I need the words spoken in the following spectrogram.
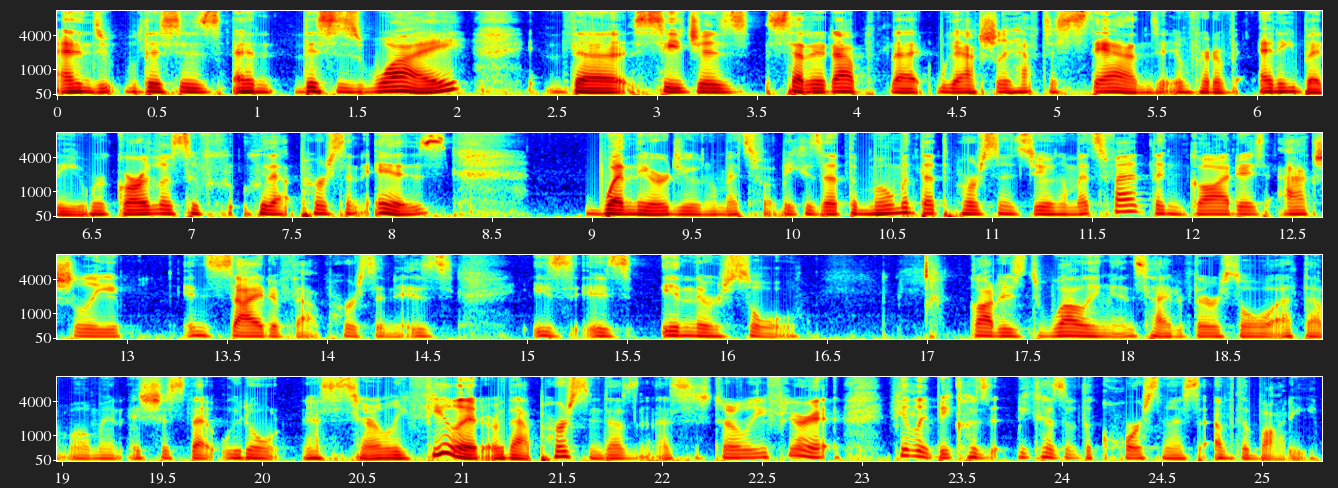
and this is and this is why the sages set it up that we actually have to stand in front of anybody regardless of who that person is when they are doing a mitzvah because at the moment that the person is doing a mitzvah then god is actually inside of that person is is is in their soul. God is dwelling inside of their soul at that moment. It's just that we don't necessarily feel it, or that person doesn't necessarily feel it, feel it because because of the coarseness of the body.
